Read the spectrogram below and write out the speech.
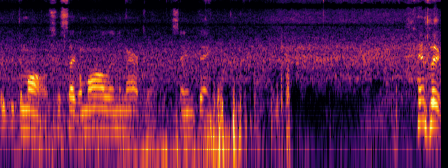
look at the mall. It's just like a mall in America. Same thing. And look,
